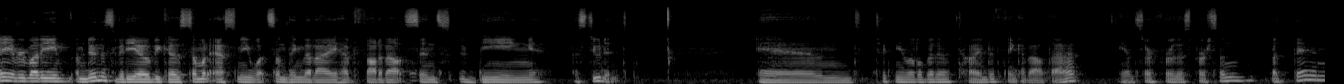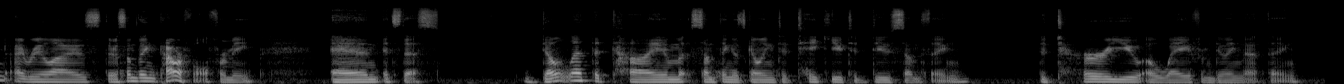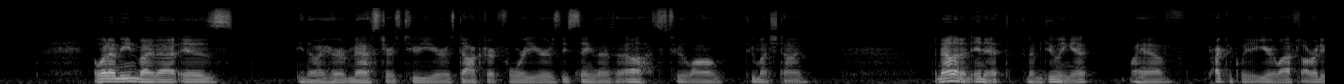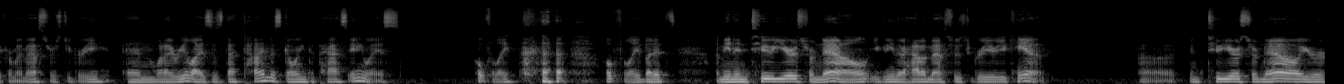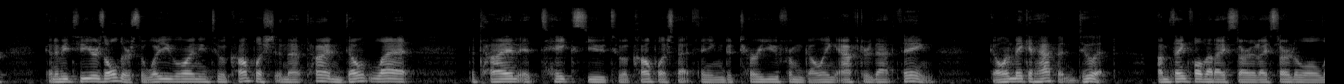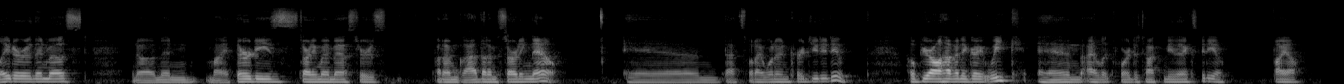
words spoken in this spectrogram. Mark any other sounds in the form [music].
Hey everybody, I'm doing this video because someone asked me what's something that I have thought about since being a student. And took me a little bit of time to think about that answer for this person, but then I realized there's something powerful for me, and it's this. Don't let the time something is going to take you to do something deter you away from doing that thing. And what I mean by that is you know, I heard master's two years, doctorate four years, these things. I said, oh, it's too long, too much time. But now that I'm in it and I'm doing it, I have practically a year left already for my master's degree. And what I realize is that time is going to pass anyways. Hopefully, [laughs] hopefully. But it's, I mean, in two years from now, you can either have a master's degree or you can't. Uh, in two years from now, you're going to be two years older. So what are you going to accomplish in that time? Don't let the time it takes you to accomplish that thing deter you from going after that thing. Go and make it happen. Do it. I'm thankful that I started. I started a little later than most. You know, I'm in my 30s starting my master's, but I'm glad that I'm starting now. And that's what I want to encourage you to do. Hope you're all having a great week, and I look forward to talking to you in the next video. Bye, y'all.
